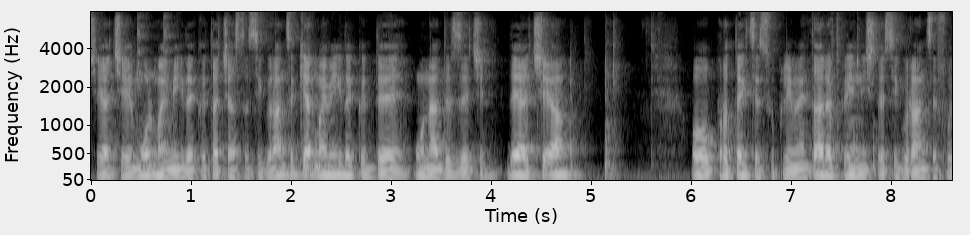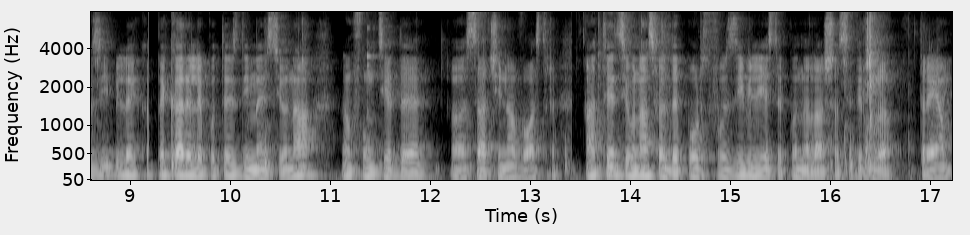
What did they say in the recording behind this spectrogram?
ceea ce e mult mai mic decât această siguranță, chiar mai mic decât de una de 10. De aceea o protecție suplimentară prin niște siguranțe fuzibile pe care le puteți dimensiona în funcție de uh, sarcina voastră. Atenție, un astfel de port fuzibil este până la 6,3 A.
